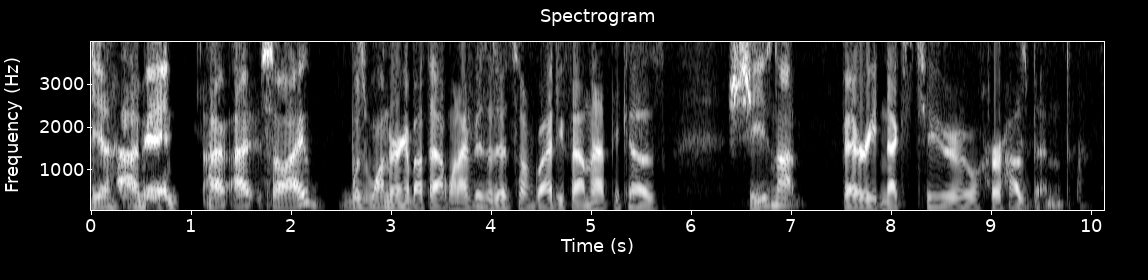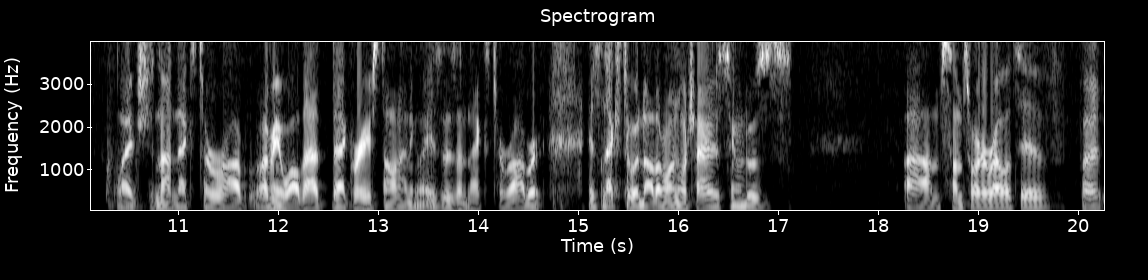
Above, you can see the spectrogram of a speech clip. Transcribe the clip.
Yeah, I mean, I, I so I was wondering about that when I visited. So I'm glad you found that because she's not buried next to her husband. Like she's not next to Rob. I mean, well, that that gravestone, anyways, isn't next to Robert. It's next to another one, which I assumed was um, some sort of relative. But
